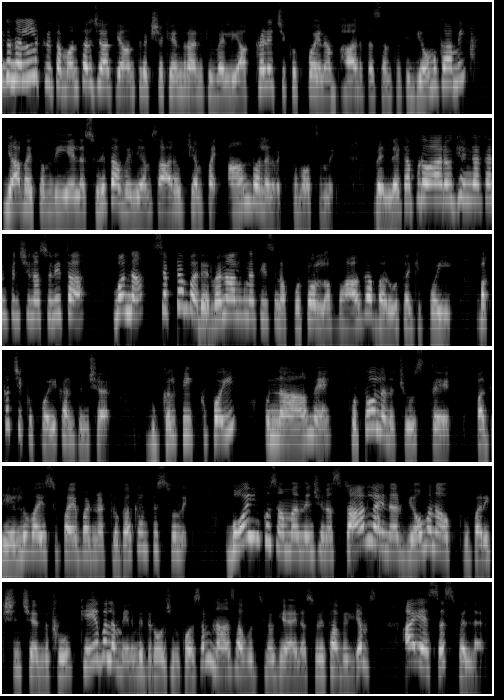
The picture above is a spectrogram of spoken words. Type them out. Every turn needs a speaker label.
Speaker 1: ఐదు నెలల క్రితం అంతర్జాతీయ అంతరిక్ష కేంద్రానికి వెళ్ళి అక్కడే చిక్కుకుపోయిన భారత సంతతి వ్యోమగామి యాభై తొమ్మిది ఏళ్ళ సునీత విలియమ్స్ ఆరోగ్యంపై ఆందోళన వ్యక్తమవుతుంది. వెళ్ళేటప్పుడు ఆరోగ్యంగా కనిపించిన సునీత మొన్న సెప్టెంబర్ ఇరవై నాలుగున తీసిన ఫోటోల్లో బాగా బరువు తగ్గిపోయి బక్క చిక్కుపోయి కనిపించారు. బుగ్గలు పీక్కుపోయి ఉన్న ఆమె ఫోటోలను చూస్తే పదేళ్ళు వయసు పైబడినట్లుగా కనిపిస్తుంది. బోయింగ్కు సంబంధించిన స్టార్ లైనర్ వ్యోమనౌకు పరీక్షించేందుకు కేవలం ఎనిమిది రోజుల కోసం నాసా ఉద్యోగి అయిన సునీత విలియమ్స్ ఐఎస్ఎస్ వెళ్ళారు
